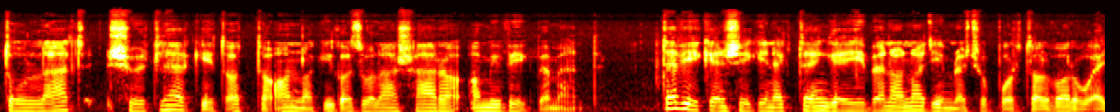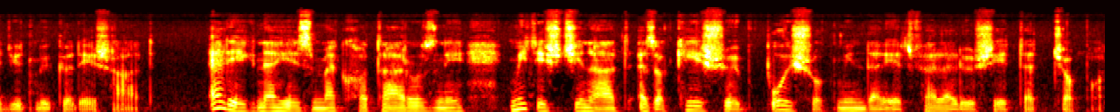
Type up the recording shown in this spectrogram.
tollát, sőt lelkét adta annak igazolására, ami végbe ment. Tevékenységének tengelyében a Nagy Imre csoporttal való együttműködés állt. Elég nehéz meghatározni, mit is csinált ez a később oly sok mindenért felelősített csapat.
